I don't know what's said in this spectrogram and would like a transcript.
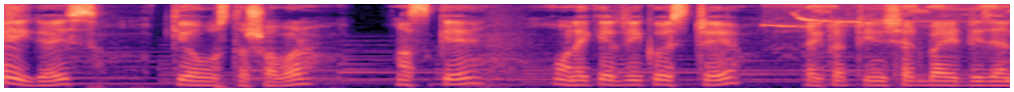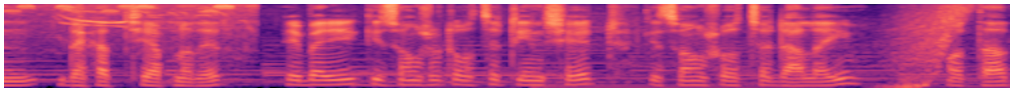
হেই গাইস কী অবস্থা সবার? আজকে অনেকের রিকোয়েস্টে একটা টিন শেড বাড়ির ডিজাইন দেখাচ্ছি আপনাদের। এই বাড়ির কিছু অংশটা হচ্ছে টিন শেড, কিছু অংশ হচ্ছে ডালাই। অর্থাৎ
